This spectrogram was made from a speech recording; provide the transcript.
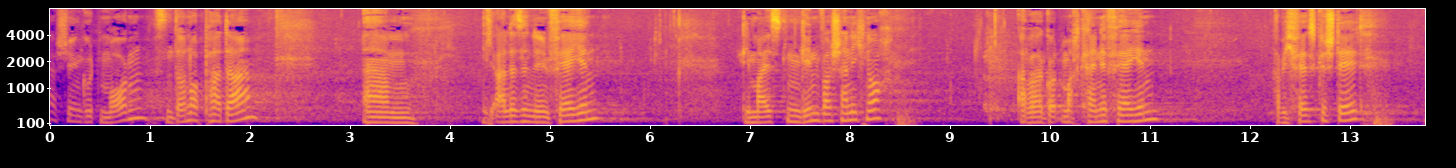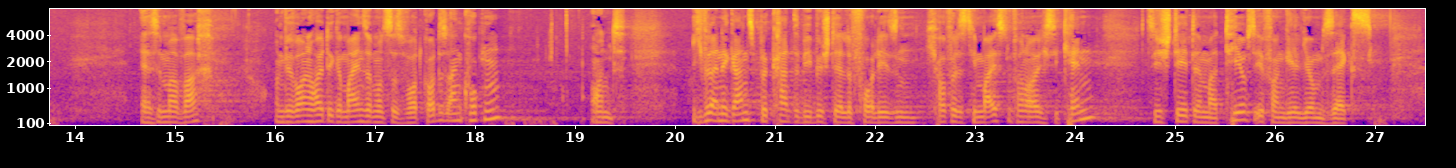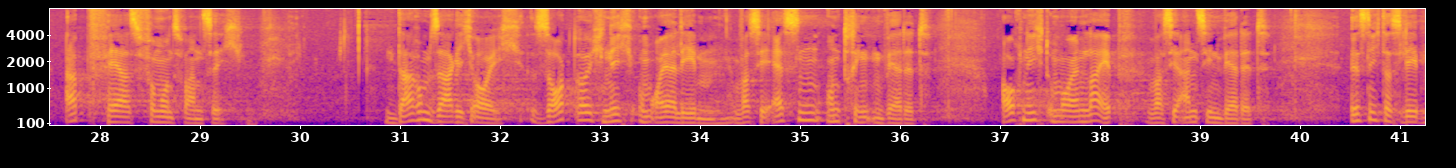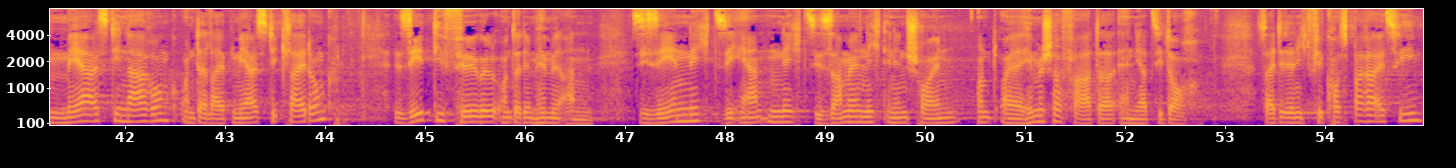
Ja, schönen guten Morgen. Es sind doch noch ein paar da. Ähm, nicht alle sind in den Ferien. Die meisten gehen wahrscheinlich noch. Aber Gott macht keine Ferien. Habe ich festgestellt. Er ist immer wach. Und wir wollen heute gemeinsam uns das Wort Gottes angucken. Und ich will eine ganz bekannte Bibelstelle vorlesen. Ich hoffe, dass die meisten von euch sie kennen. Sie steht in Matthäus Evangelium 6 ab Vers 25. Darum sage ich euch, sorgt euch nicht um euer Leben, was ihr essen und trinken werdet, auch nicht um euren Leib, was ihr anziehen werdet. Ist nicht das Leben mehr als die Nahrung und der Leib mehr als die Kleidung? Seht die Vögel unter dem Himmel an. Sie sehen nicht, sie ernten nicht, sie sammeln nicht in den Scheunen, und euer himmlischer Vater ernährt sie doch. Seid ihr denn nicht viel kostbarer als sie?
